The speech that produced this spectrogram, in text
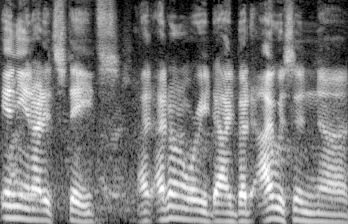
in the United States. I, I don't know where he died, but I was in. Uh,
